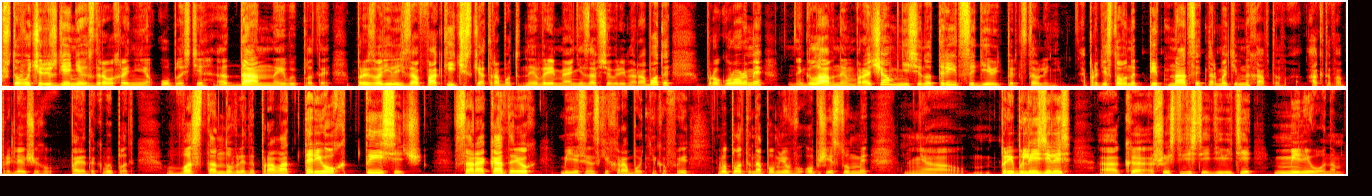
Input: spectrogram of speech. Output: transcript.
что в учреждениях здравоохранения области э, данные выплаты производились за фактически отработанное время, а не за все время работы, прокурорами главным врачам внесено 39 представлений. Опротестовано 15 нормативных актов, актов определяющих порядок выплат. Восстановлены права 3043 медицинских работников. И выплаты, напомню, в общей сумме э, приблизились э, к 69 миллионам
